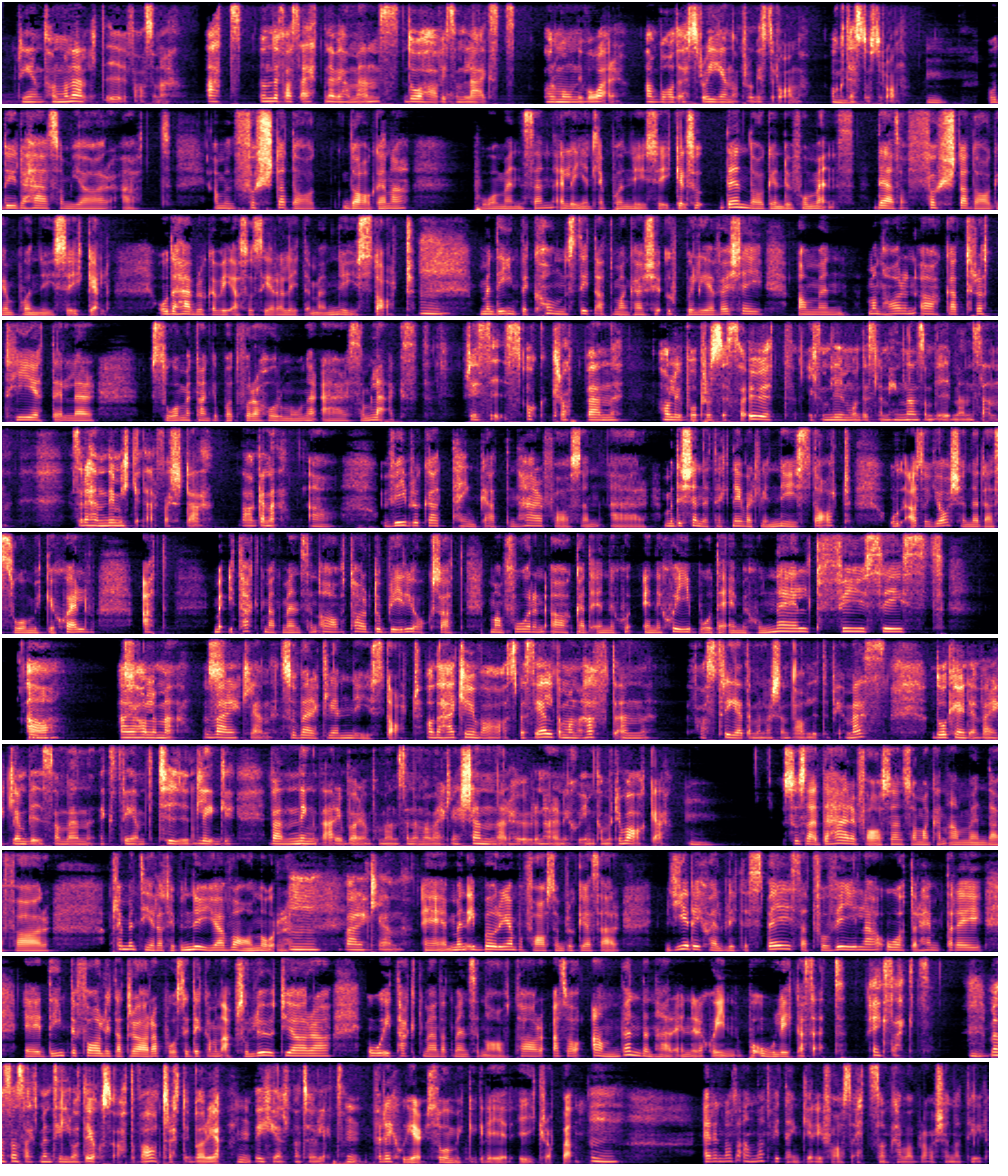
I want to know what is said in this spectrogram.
rent hormonellt i faserna? Att under fas 1 när vi har mens, då har vi som lägst hormonnivåer av både östrogen och progesteron och mm. testosteron. Mm. Och det är det här som gör att ja, men första dag, dagarna på mensen, eller egentligen på en ny cykel, så den dagen du får mens, det är alltså första dagen på en ny cykel. Och det här brukar vi associera lite med nystart. Mm. Men det är inte konstigt att man kanske upplever sig, ja men man har en ökad trötthet eller så med tanke på att våra hormoner är som lägst. Precis, och kroppen håller ju på att processa ut liksom livmoderslemhinnan som blir mensen. Så det händer mycket där första dagarna. Ja. Vi brukar tänka att den här fasen är, men det kännetecknar ju verkligen nystart. Och alltså jag känner det så mycket själv att men i takt med att mensen avtar då blir det ju också att man får en ökad energi, energi både emotionellt, fysiskt. Ja. ja. ja, jag håller med. Verkligen. Så, så verkligen nystart. Och det här kan ju vara speciellt om man har haft en fas 3 där man har känt av lite PMS. Då kan ju det verkligen bli som en extremt tydlig vändning där i början på mensen när man verkligen känner hur den här energin kommer tillbaka. Mm. Så, så här, det här är fasen som man kan använda för implementera typ nya vanor. Mm, verkligen. Eh, men i början på fasen brukar jag så här, ge dig själv lite space att få vila, återhämta dig. Eh, det är inte farligt att röra på sig, det kan man absolut göra. Och i takt med att mensen avtar, alltså använd den här energin på olika sätt. Exakt. Mm. Men som sagt, men tillåt dig också att vara trött i början. Mm. Det är helt naturligt. Mm, för det sker så mycket grejer i kroppen. Mm. Är det något annat vi tänker i fas 1 som kan vara bra att känna till?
